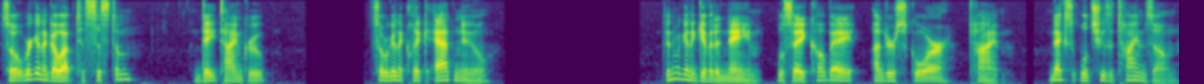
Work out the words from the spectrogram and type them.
So we're going to go up to System, Date Time Group, so we're going to click Add New. Then we're going to give it a name. We'll say Kobe underscore time. Next, we'll choose a time zone.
